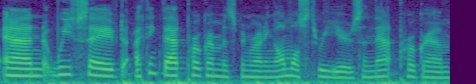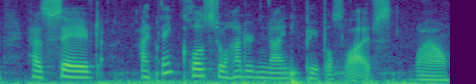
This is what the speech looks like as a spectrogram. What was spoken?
and we've saved. I think that program has been running almost three years, and that program has saved, I think, close to 190 people's lives Wow.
